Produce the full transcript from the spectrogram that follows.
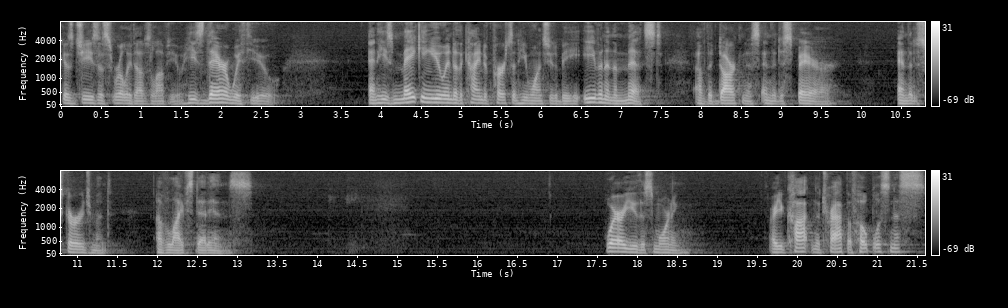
because Jesus really does love you. He's there with you, and He's making you into the kind of person He wants you to be, even in the midst of the darkness and the despair and the discouragement of life's dead ends. Where are you this morning? Are you caught in the trap of hopelessness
